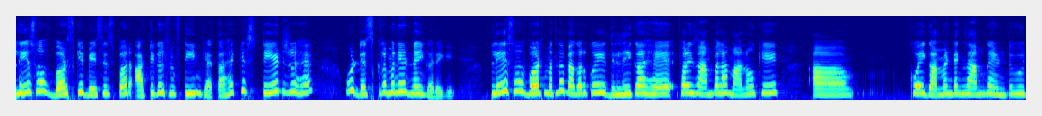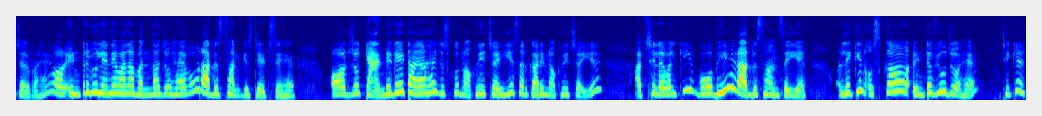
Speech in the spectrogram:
place of birth के बेसिस पर आर्टिकल 15 कहता है कि स्टेट जो है, वो डिस्क्रिमिनेट नहीं करेगी। प्लेस ऑफ़ बर्थ मतलब अगर कोई दिल्ली का है फॉर एग्जांपल आप मानो कि कोई गवर्नमेंट एग्ज़ाम का इंटरव्यू चल रहा है और इंटरव्यू लेने वाला बंदा जो है, वो राजस्थान की स्टेट से है। और जो कैंडिडेट आया है, जिसको नौकरी चाहिए, सरकारी नौकरी चाहिए, अच्छे लेवल की, वो भी राजस्थान से ही है। लेकिन उसका इंटरव्यू जो है, ठीक है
